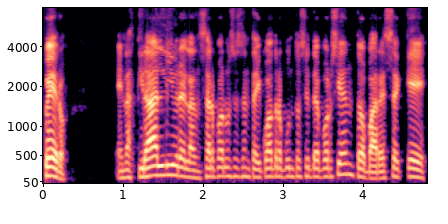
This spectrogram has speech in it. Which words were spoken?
Pero en las tiradas libres, lanzar por un 64.7%, parece que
